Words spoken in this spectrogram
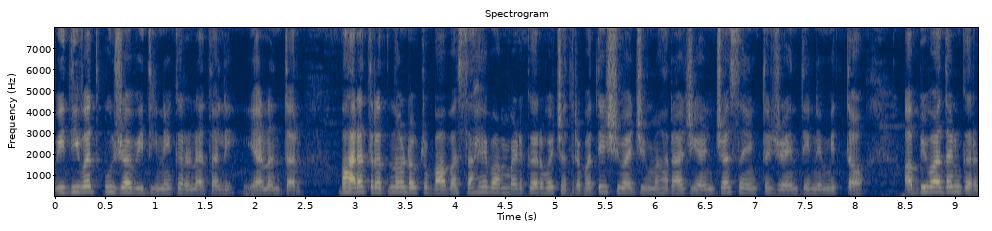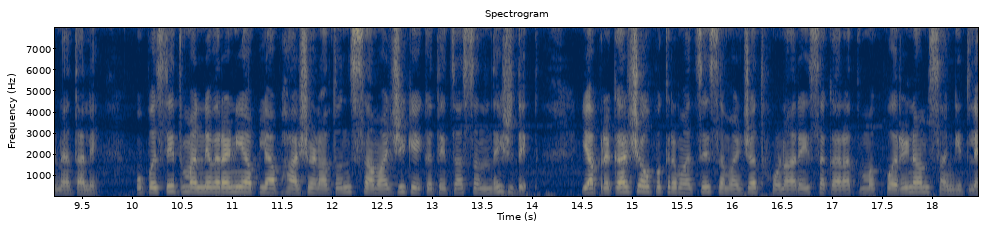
विधिवत पूजा विधीने करण्यात आली. यानंतर भारतरत्न डॉक्टर बाबासाहेब आंबेडकर व छत्रपती शिवाजी महाराज यांच्या संयुक्त जयंतीनिमित्त अभिवादन करण्यात आले. उपस्थित मान्यवरांनी आपल्या भाषणातून सामाजिक एकतेचा संदेश देत या प्रकारच्या उपक्रमाचे समाजात होणारे सकारात्मक परिणाम सांगितले.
